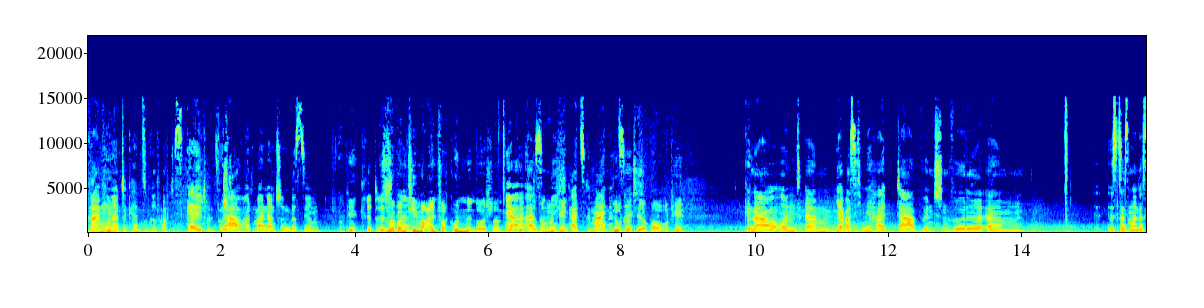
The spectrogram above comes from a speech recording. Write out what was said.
drei Monate keinen Zugriff auf das Geld und Verstanden. da wird man dann schon ein bisschen Okay, kritisch, da sind wir beim ähm, Thema einfach gründen in Deutschland. ja, okay, also nicht okay. als gemeinnützig. Bürokratieabbau, okay. Genau, und ähm, ja, was ich mir halt da wünschen würde, ähm, ist, dass man das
